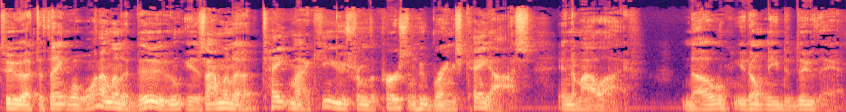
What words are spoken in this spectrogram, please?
to, uh, to think, well, what I'm going to do is I'm going to take my cues from the person who brings chaos into my life. No, you don't need to do that.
